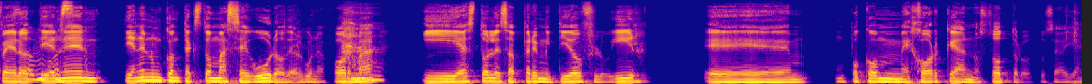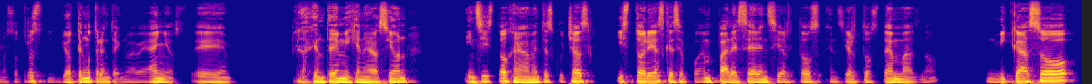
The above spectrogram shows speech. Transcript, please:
Pero tienen, tienen un contexto más seguro de alguna forma y esto les ha permitido fluir eh, un poco mejor que a nosotros. O sea, y a nosotros, yo tengo 39 años. Eh, la gente de mi generación, insisto, generalmente escuchas historias que se pueden parecer en ciertos, en ciertos temas, ¿no? En mi caso,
